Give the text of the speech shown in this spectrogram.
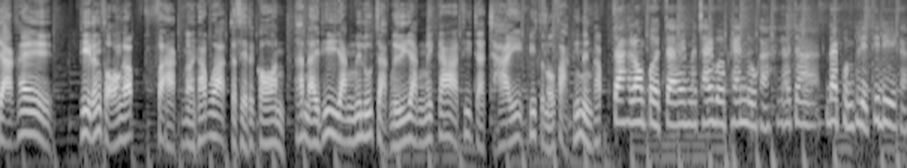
อยากให้พี่ทั้งสองครับ ฝากหน่อยครับว่าเกษตรกรท่านใดที่ยังไม่รู้จักหรือยังไม่กล้าที่จะใช้พี่สโหนฝากนิดนึงครับ จะลองเปิดใจมาใช้เบอร์แพนดูค่ะ แล้วจะได้ผลผลิตที่ดีค่ะ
